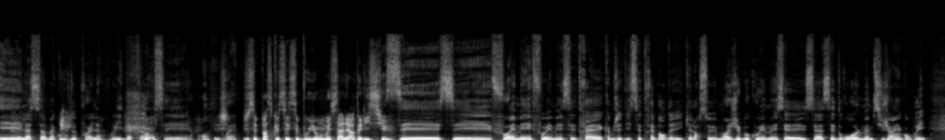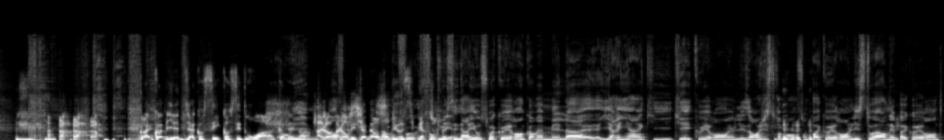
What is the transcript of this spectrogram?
Et la somme à coups de poêle. Oui, d'accord, c'est... Bon, Je, ouais. je sais pas ce que c'est ce bouillon, mais ça a l'air délicieux. C'est, c'est, faut aimer, faut aimer. C'est très, comme j'ai dit, c'est très bordélique. Alors, ce, moi, j'ai beaucoup aimé. C'est, c'est assez drôle, même si j'ai rien compris. Quoi, quoi, mais il aime bien quand c'est quand c'est droit, hein, quand même. hein. Alors- non, alors, J'avais si- jamais non, entendu mais il faut, aussi il faut que le perturbé. scénario soit cohérent quand même. Mais là, il y a rien qui, qui est cohérent. Les enregistrements ne sont pas cohérents. L'histoire n'est pas cohérente.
